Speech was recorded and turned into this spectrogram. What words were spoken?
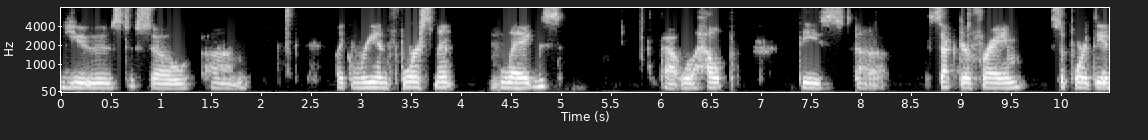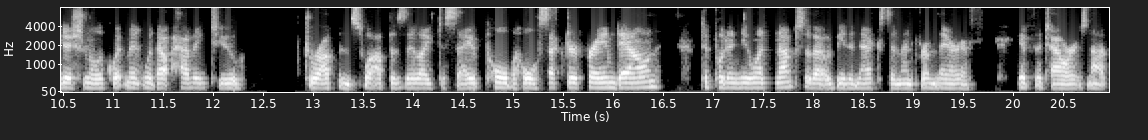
used? So, um, like reinforcement mm-hmm. legs that will help these uh, sector frame support the additional equipment without having to drop and swap, as they like to say, pull the whole sector frame down to put a new one up. So that would be the next. And then from there, if if the tower is not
